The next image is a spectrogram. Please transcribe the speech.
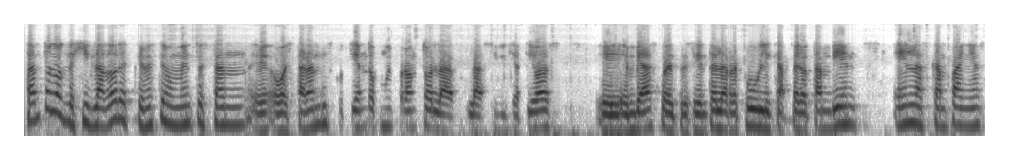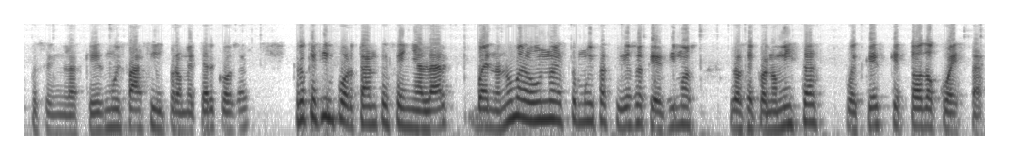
tanto los legisladores que en este momento están eh, o estarán discutiendo muy pronto las, iniciativas eh, enviadas por el presidente de la República, pero también en las campañas, pues en las que es muy fácil prometer cosas, creo que es importante señalar, bueno, número uno, esto muy fastidioso que decimos los economistas, pues que es que todo cuesta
